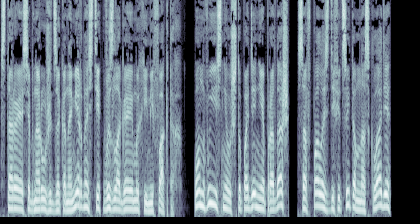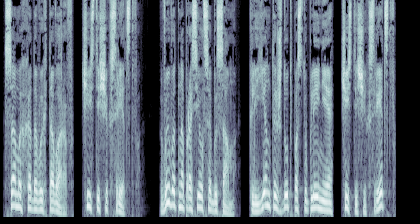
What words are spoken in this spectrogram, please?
стараясь обнаружить закономерности в излагаемых ими фактах. Он выяснил, что падение продаж совпало с дефицитом на складе самых ходовых товаров – чистящих средств. Вывод напросился бы сам. Клиенты ждут поступления чистящих средств,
